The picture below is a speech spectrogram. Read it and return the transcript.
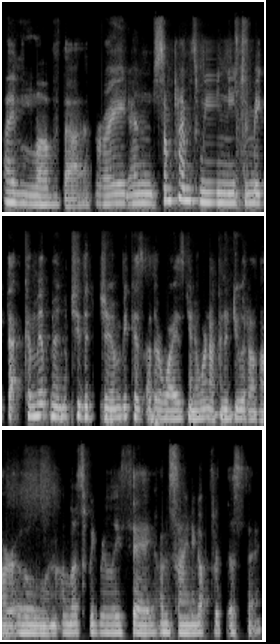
I love that, right? And sometimes we need to make that commitment to the gym because otherwise, you know, we're not going to do it on our own unless we really say, I'm signing up for this thing.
